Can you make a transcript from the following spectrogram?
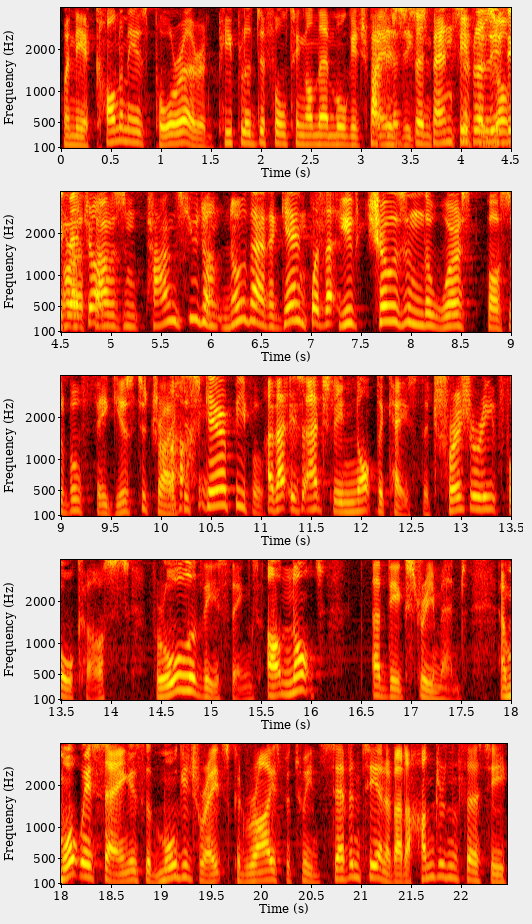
when the economy is poorer and people are defaulting on their mortgage But payments as and expensive people are losing over a thousand pounds, you don't know that again. Well, that- You've chosen the worst possible figures to try to scare people. Uh, That is actually not the case. The Treasury forecasts for all of these things are not at the extreme end. And what we're saying is that mortgage rates could rise between 70 and about 130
